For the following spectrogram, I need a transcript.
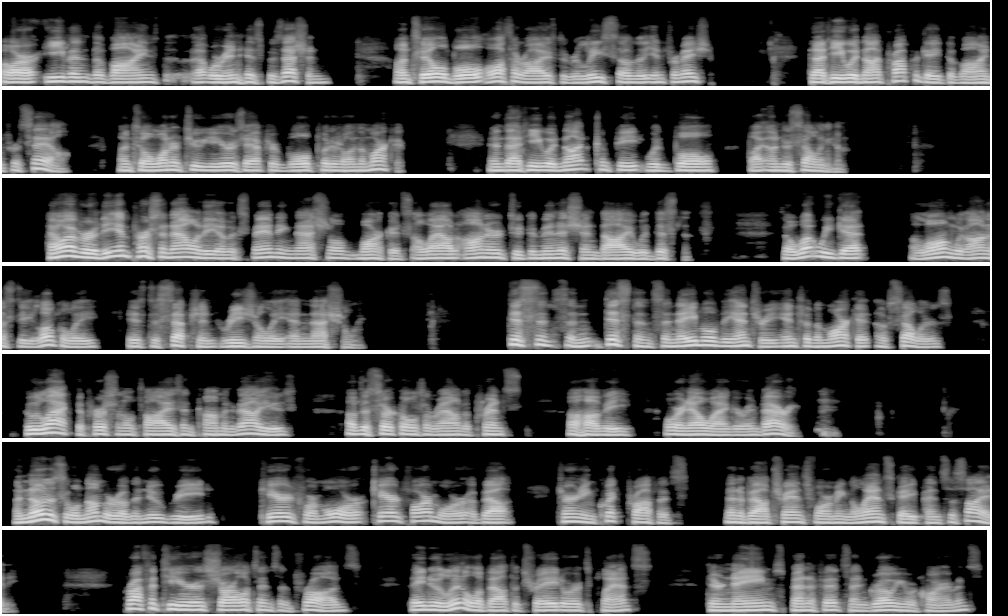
or even the vines that were in his possession until Bull authorized the release of the information, that he would not propagate the vine for sale until one or two years after Bull put it on the market, and that he would not compete with Bull by underselling him. However, the impersonality of expanding national markets allowed honor to diminish and die with distance. So, what we get along with honesty locally is deception regionally and nationally. Distance and distance enabled the entry into the market of sellers who lacked the personal ties and common values of the circles around a Prince, a Hovey, or an Ellwanger and Barry. A noticeable number of the new breed cared for more cared far more about turning quick profits than about transforming the landscape and society. Profiteers, charlatans, and frauds, they knew little about the trade or its plants, their names, benefits, and growing requirements,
